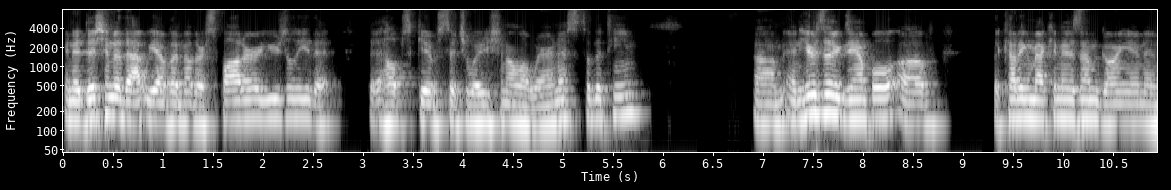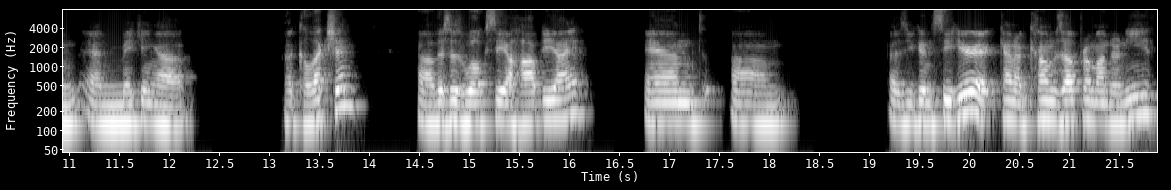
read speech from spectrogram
in addition to that, we have another spotter usually that, that helps give situational awareness to the team. Um, and here's an example of the cutting mechanism going in and, and making a, a collection. Uh, this is Wilkesia hobdii. And um, as you can see here, it kind of comes up from underneath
